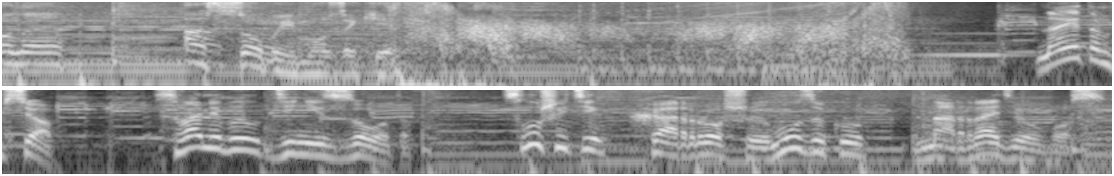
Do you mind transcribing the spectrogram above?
Зона особой музыки. На этом все. С вами был Денис Золотов. Слушайте хорошую музыку на Радио ВОЗ.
